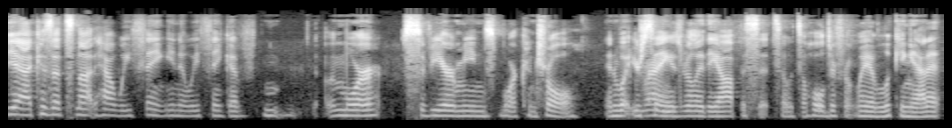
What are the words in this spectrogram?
Yeah, because that's not how we think. You know, we think of m- more severe means more control. And what you're saying is really the opposite. So it's a whole different way of looking at it.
